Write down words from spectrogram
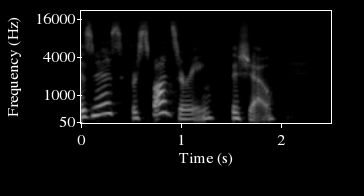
Business for sponsoring the show.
